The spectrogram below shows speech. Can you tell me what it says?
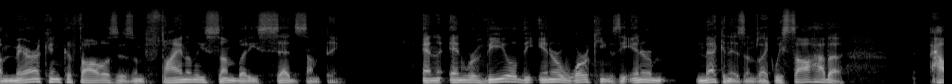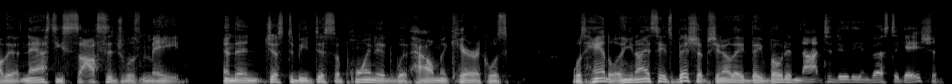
American Catholicism. Finally, somebody said something and and revealed the inner workings, the inner mechanisms. Like we saw how the how the nasty sausage was made and then just to be disappointed with how McCarrick was was handled. And the United States bishops, you know, they they voted not to do the investigation.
